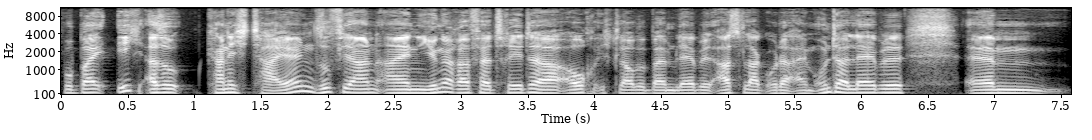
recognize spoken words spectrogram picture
Wobei ich, also kann ich teilen, Sufjan, ein jüngerer Vertreter, auch ich glaube beim Label Aslak oder einem Unterlabel, ähm,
